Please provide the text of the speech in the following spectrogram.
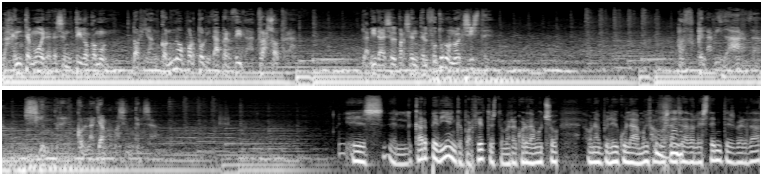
La gente muere de sentido común, Dorian, con una oportunidad perdida tras otra. La vida es el presente, el futuro no existe. Haz que la vida arda, siempre con la llama más intensa. Es el Carpe Diem, que por cierto, esto me recuerda mucho a una película muy famosa entre adolescentes, ¿verdad?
